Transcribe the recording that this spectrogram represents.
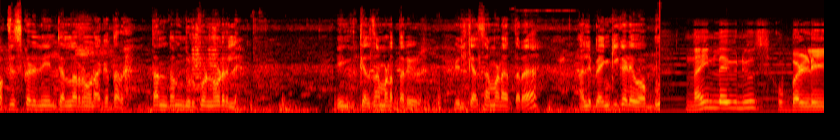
ಆಫೀಸ್ ಕಡೆ ನಿಂತು ಎಲ್ಲರೂ ನೋಡಾಕತ್ತಾರ ತಂದು ತಮ್ಮ ದುಡ್ಕೊಂಡು ನೋಡ್ರಿ ಹಿಂಗೆ ಕೆಲಸ ಮಾಡ್ತಾರೆ ಇವ್ರು. ಇಲ್ಲಿ ಕೆಲಸ ಮಾಡತ್ತಾರ ಅಲ್ಲಿ ಬೆಂಕಿ ಕಡೆ ಒಬ್ಬ ನೈನ್ ಲೈವ್ ನ್ಯೂಸ್ ಹುಬ್ಬಳ್ಳಿ.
